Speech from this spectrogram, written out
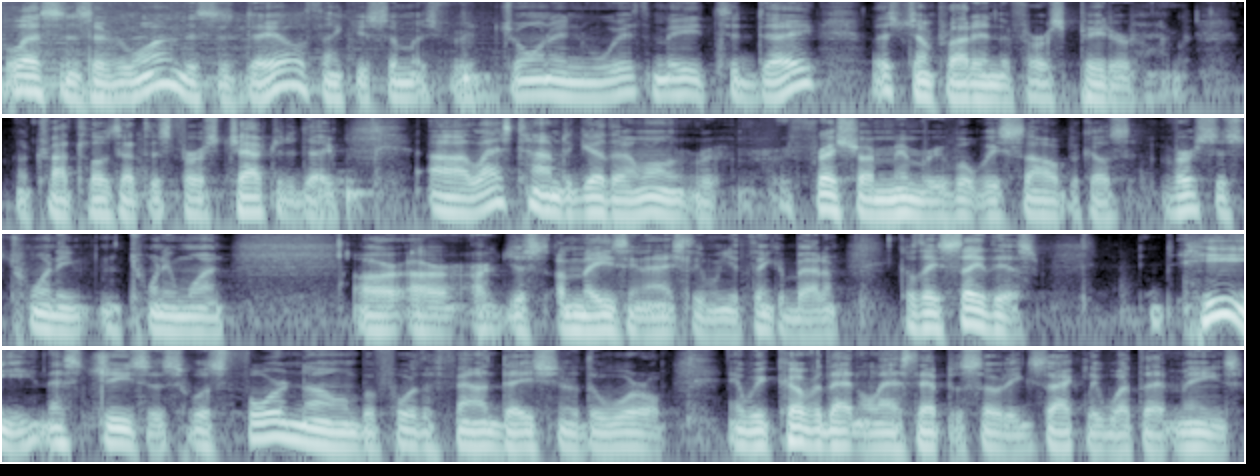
Blessings, everyone. This is Dale. Thank you so much for joining with me today. Let's jump right into First Peter. To try to close out this first chapter today. Uh, last time together, I want to re- refresh our memory of what we saw because verses 20 and 21 are, are, are just amazing, actually, when you think about them. Because they say this he, that's Jesus, was foreknown before the foundation of the world. And we covered that in the last episode, exactly what that means.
